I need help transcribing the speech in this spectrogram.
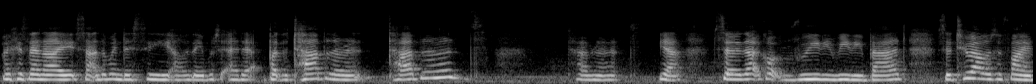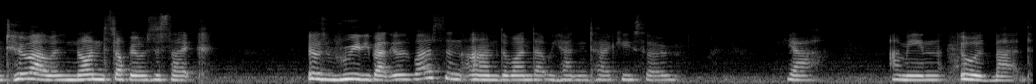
Because then I sat in the window seat, I was able to edit. But the turbulent, turbulence? Turbulence. Yeah, so that got really, really bad. So two hours were fine, two hours non-stop, it was just like, it was really bad. It was worse than um, the one that we had in Turkey, so yeah. I mean, it was bad.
